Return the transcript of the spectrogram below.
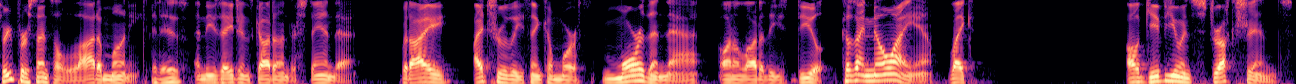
3% is a lot of money It is. and these agents got to understand that. But I I truly think I'm worth more than that on a lot of these deals cuz I know I am. Like I'll give you instructions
